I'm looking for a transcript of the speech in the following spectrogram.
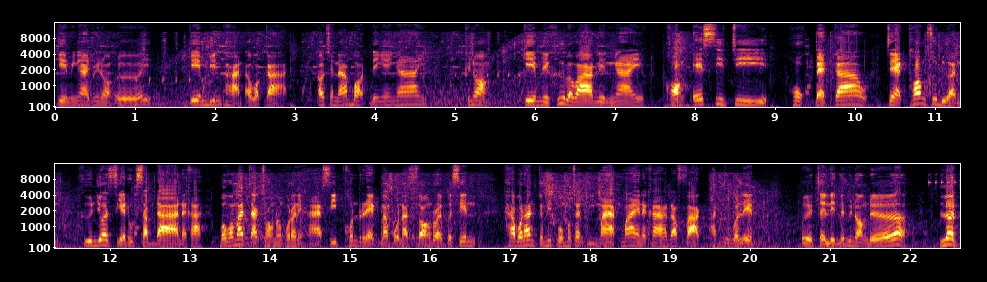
เกมง่ายๆพี่น้องเอ้ย เกมบินผ่านอวกาศ เอาชนะบอทได้ง่าย ๆ พี่น้องเกมนี่คือแบบว่าเล่นง่ายของ SCG 689 แจกท่องสู้เดือน คืนยอดเสียทุกสัปดาห์นะคะ บอกว่ามาจากช่องน้องพลนี่50คนแรกรับโบนัส 200%ถ้าบอท่านก็มีโปรโมชั่นอีกมากไม่นะคะ รับฝากผ่านทูวาเลตเปิดใจเล่นได้พี่น้องเด้อเลิศ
